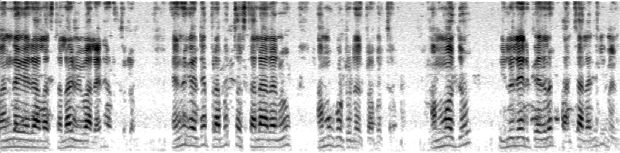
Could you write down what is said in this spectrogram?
వంద గజాల స్థలం ఇవ్వాలని అడుగుతున్నాం. ఎందుకంటే ప్రభుత్వ స్థలాలను అమ్ముకుంటున్నది ప్రభుత్వం. అమ్మొద్దు ఇల్లు లేని పేదలకు పంచాలని మేము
